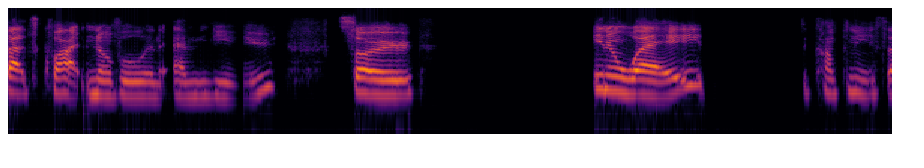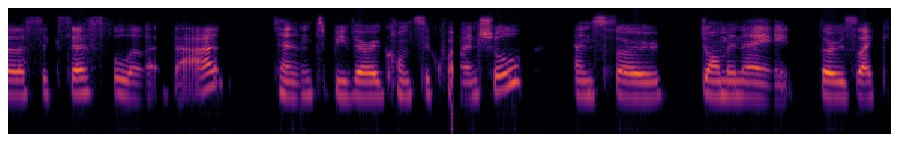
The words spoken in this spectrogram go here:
that's quite novel and, and new. So, in a way, the companies that are successful at that tend to be very consequential and so dominate those like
